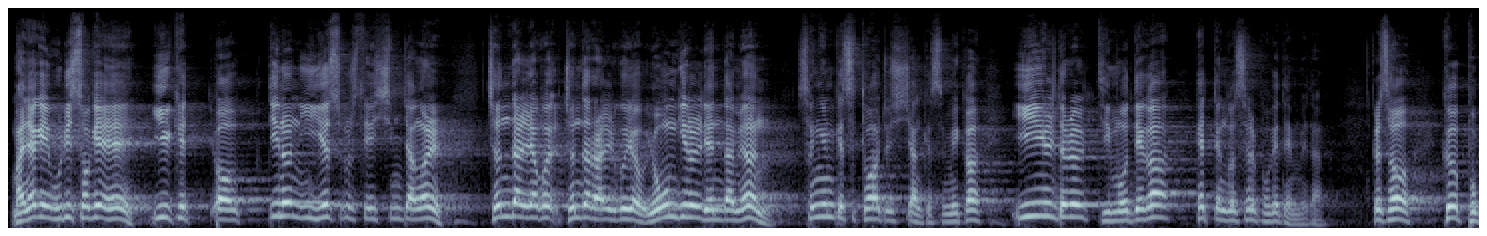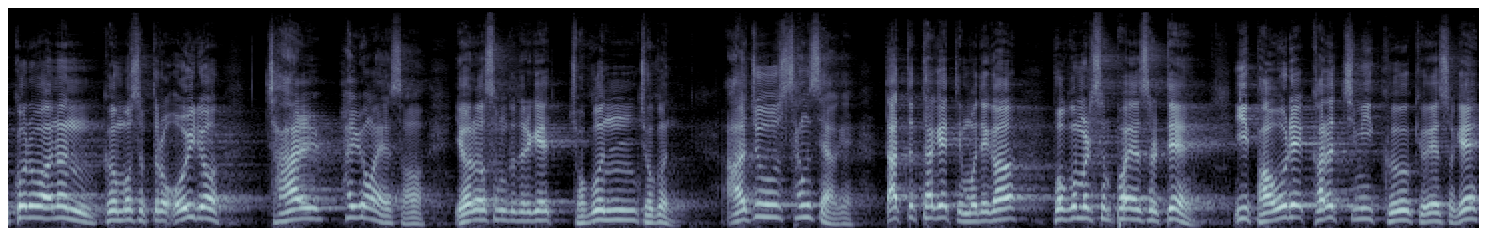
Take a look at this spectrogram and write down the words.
만약에 우리 속에 이렇게 어, 뛰는 이 예수 그리스도의 심장을 전달하고 전달하려고요 용기를 낸다면 성령께서 도와주시지 않겠습니까? 이 일들을 디모데가 했던 것을 보게 됩니다. 그래서 그 부끄러워하는 그 모습들을 오히려 잘 활용하여서 여러 성도들에게 조근조근 아주 상세하게 따뜻하게 디모데가 복음을 선포했을 때 이 바울의 가르침이 그 교회 속에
